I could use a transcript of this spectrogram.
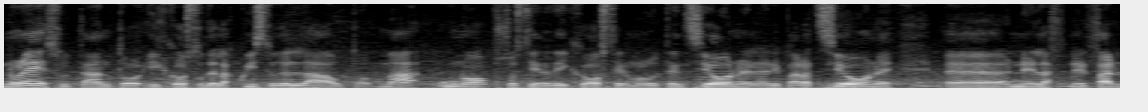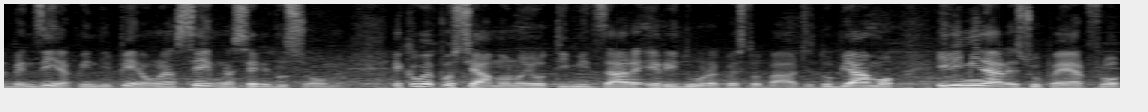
non è soltanto il costo dell'acquisto dell'auto, ma uno sostiene dei costi nella manutenzione, nella riparazione, eh, nella, nel fare benzina, quindi pieno una, se, una serie di somme. E come possiamo noi ottimizzare e ridurre questo budget? Dobbiamo eliminare il superfluo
